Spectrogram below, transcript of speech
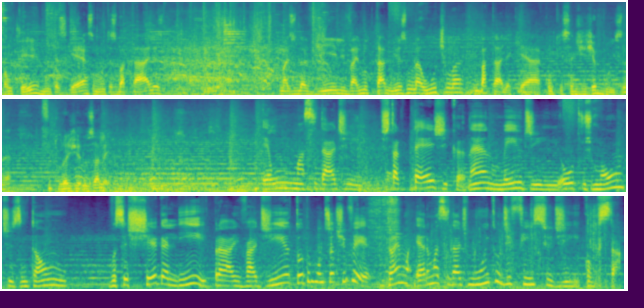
Vão ter muitas guerras, muitas batalhas, mas o Davi ele vai lutar mesmo na última batalha, que é a conquista de Jebus, né? Futura Jerusalém. É uma cidade estratégica, né, no meio de outros montes, então você chega ali para invadir, todo mundo já te vê. Então é era uma cidade muito difícil de conquistar.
